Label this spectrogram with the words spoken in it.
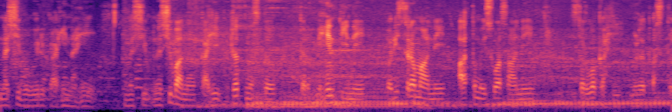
नशीब वगैरे काही नाही. नशीब नशिबानं काही भेटत नसतं तर मेहनतीने परिश्रमाने आत्मविश्वासाने सर्व काही मिळत असतं.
